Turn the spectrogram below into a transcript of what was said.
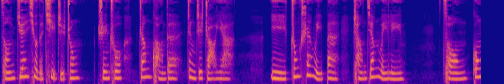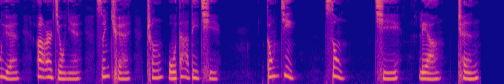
从娟秀的气质中伸出张狂的政治爪牙，以中山为伴，长江为邻。从公元二二九年，孙权称吴大帝起，东晋、宋、齐、梁、陈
